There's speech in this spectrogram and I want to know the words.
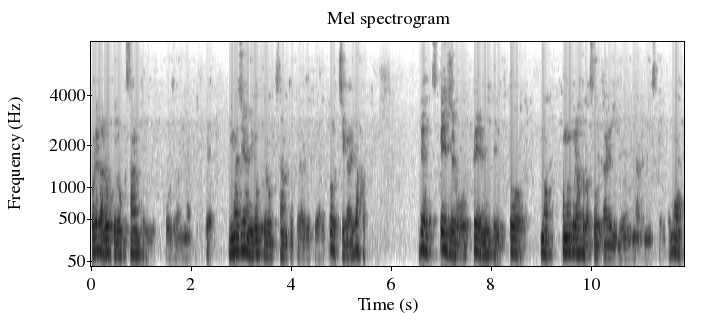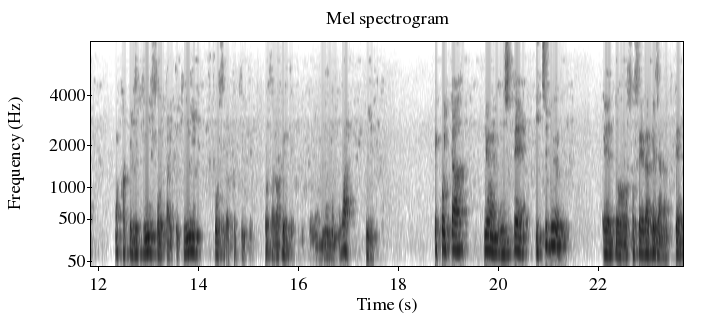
これが663という構造になっていて、同じように663と比べてやると違いが発見で、ステージを追って見ていくと、まあ、このグラフが相対量になるんですけれども、まあ、確実に相対的にフォースがくっついて、太さが増えてくるというようなものが見えてくる。で、こういったようにして、一部、えっ、ー、と、組成だけじゃなくて、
